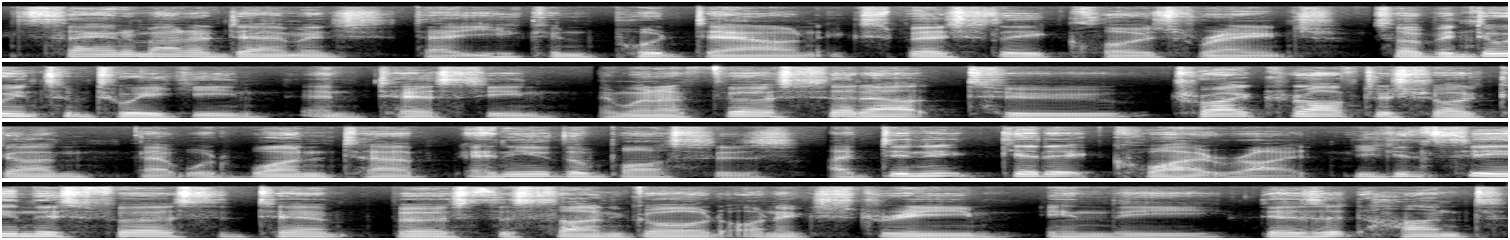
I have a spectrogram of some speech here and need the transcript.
insane amount of damage that you can put down, especially at close range. So I've been doing some tweaking and testing, and when I first set out to try craft a shotgun that would one tap any of the bosses, I didn't get it it quite right. You can see in this first attempt versus the Sun God on Extreme in the Desert Hunt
